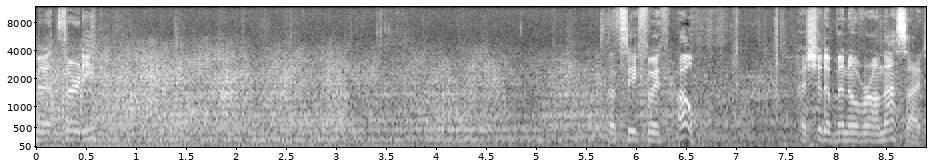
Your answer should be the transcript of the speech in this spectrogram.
Minute 30. Let's see if we. Oh! I should have been over on that side.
